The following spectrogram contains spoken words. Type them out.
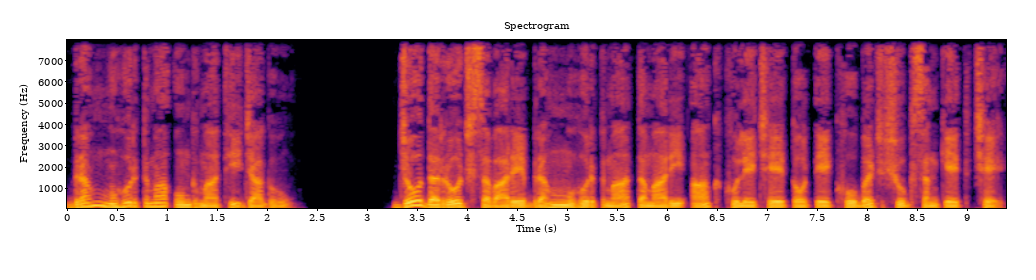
બ્રહ્મ મુહૂર્તમાં ઊંઘમાંથી જાગવું. જો દરરોજ સવારે બ્રહ્મ મુહૂર્તમાં તમારી આંખ ખુલે છે, તો તે ખૂબ જ શુભ સંકેત છે.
